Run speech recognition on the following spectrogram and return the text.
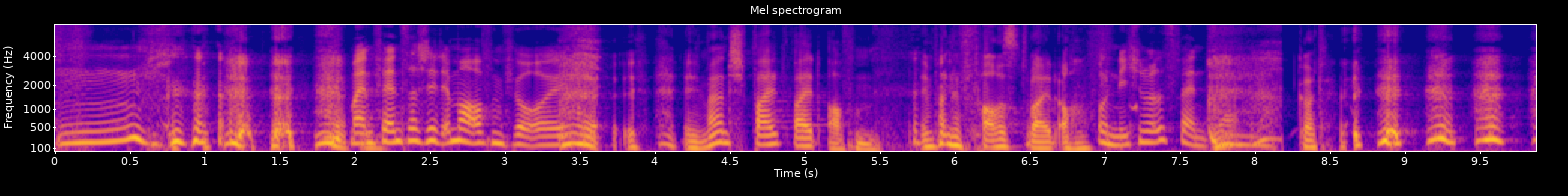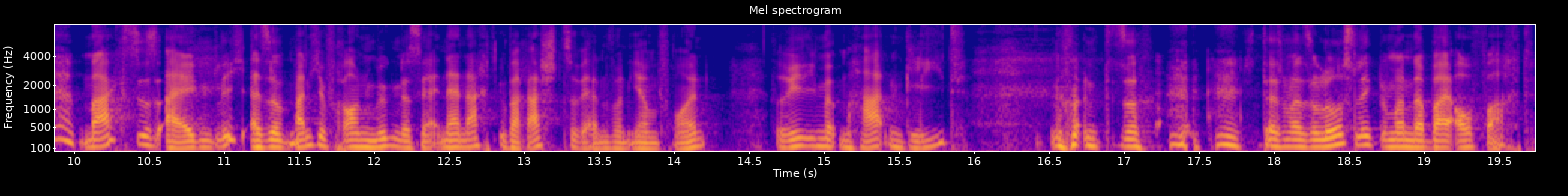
Mm. mein Fenster steht immer offen für euch. Immer ein Spalt weit offen. Immer eine Faust weit offen. Und nicht nur das Fenster. Gott. Magst du es eigentlich? Also manche Frauen mögen das ja in der Nacht überrascht zu werden von ihrem Freund. So richtig mit einem harten Glied. Und so, dass man so loslegt und man dabei aufwacht.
